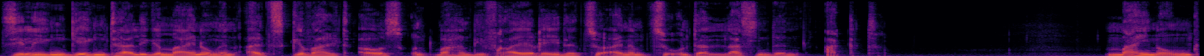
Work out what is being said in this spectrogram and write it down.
Sie legen gegenteilige Meinungen als Gewalt aus und machen die freie Rede zu einem zu unterlassenden Akt. Meinung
